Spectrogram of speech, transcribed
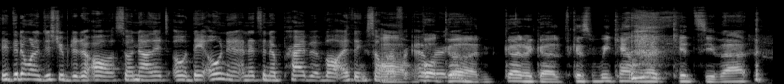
they didn't want to distribute it at all. So now it's own they own it and it's in a private vault I think somewhere Oh, forever. well, ago. good, good, good, because we can't let kids see that.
